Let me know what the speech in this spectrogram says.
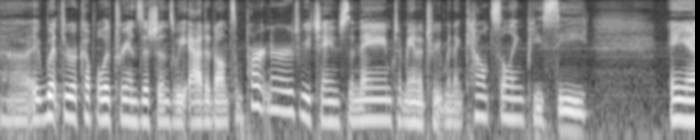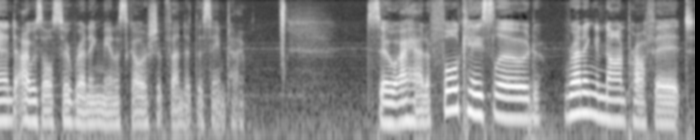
Uh, it went through a couple of transitions. We added on some partners. We changed the name to Mana Treatment and Counseling, PC. And I was also running Mana Scholarship Fund at the same time. So I had a full caseload, running a nonprofit,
